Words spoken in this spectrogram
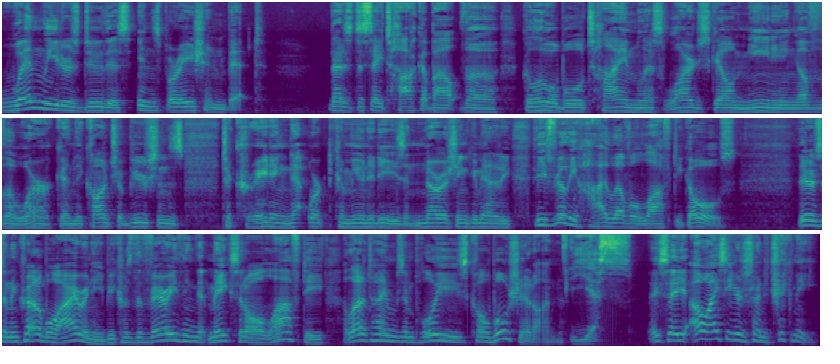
when leaders do this inspiration bit, that is to say, talk about the global, timeless, large scale meaning of the work and the contributions to creating networked communities and nourishing humanity, these really high level, lofty goals. There's an incredible irony because the very thing that makes it all lofty, a lot of times employees call bullshit on. Yes. They say, Oh, I see you're just trying to trick me.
